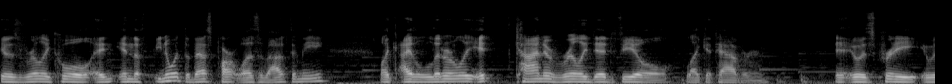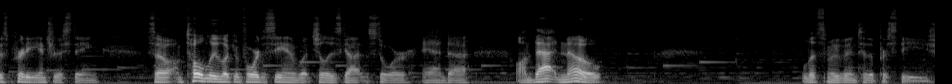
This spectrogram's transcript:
it was really cool. And in the you know what the best part was about it to me? Like I literally it kind of really did feel like a tavern. It, it was pretty it was pretty interesting. So I'm totally looking forward to seeing what Chili's got in store. And uh, on that note, let's move into the prestige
